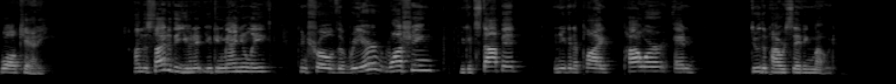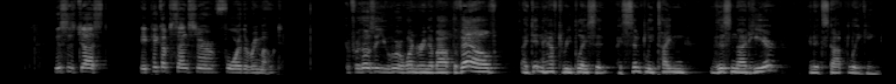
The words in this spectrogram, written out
wall caddy. On the side of the unit, you can manually control the rear washing, you can stop it, and you can apply power and do the power saving mode. This is just a pickup sensor for the remote. And for those of you who are wondering about the valve, I didn't have to replace it. I simply tightened this nut here and it stopped leaking.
